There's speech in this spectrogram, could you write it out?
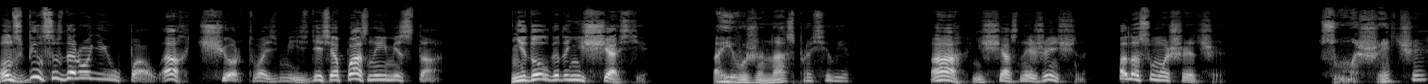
Он сбился с дороги и упал. Ах, черт возьми, здесь опасные места. Недолго до несчастья. — А его жена? — спросил я. — А, несчастная женщина. Она сумасшедшая. — Сумасшедшая?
